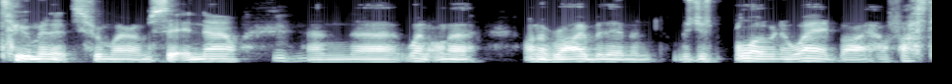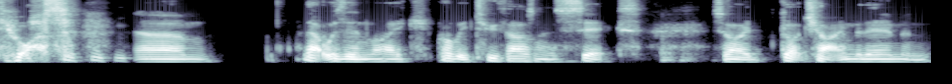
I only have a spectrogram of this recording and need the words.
two minutes from where I'm sitting now, Mhm. and uh, went on a on a ride with him and was just blown away by how fast he was. um, that was in like probably 2006. So I got chatting with him, and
